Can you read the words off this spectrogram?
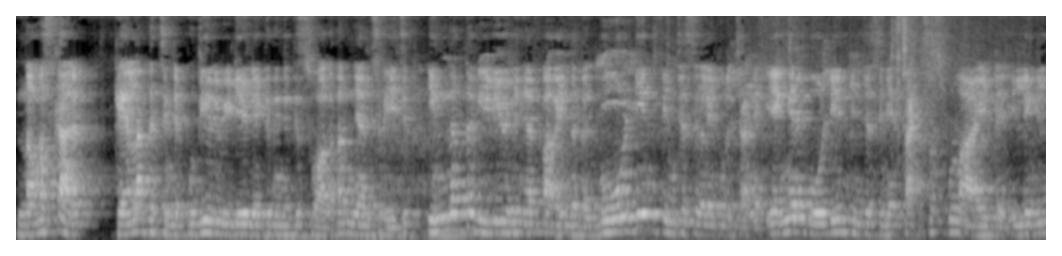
നമസ്കാരം കേരള ടച്ചിന്റെ പുതിയൊരു വീഡിയോയിലേക്ക് നിങ്ങൾക്ക് സ്വാഗതം. ഞാൻ ശ്രീജിത്ത്. ഇന്നത്തെ വീഡിയോയിൽ ഞാൻ പറയുന്നത് ഗോൾഡിയൻ ഫിഞ്ചസുകളെ കുറിച്ചാണ്. എങ്ങനെ ഗോൾഡിയൻ ഫിഞ്ചസിനെ സക്സസ്ഫുൾ ആയിട്ട് ഇല്ലെങ്കിൽ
